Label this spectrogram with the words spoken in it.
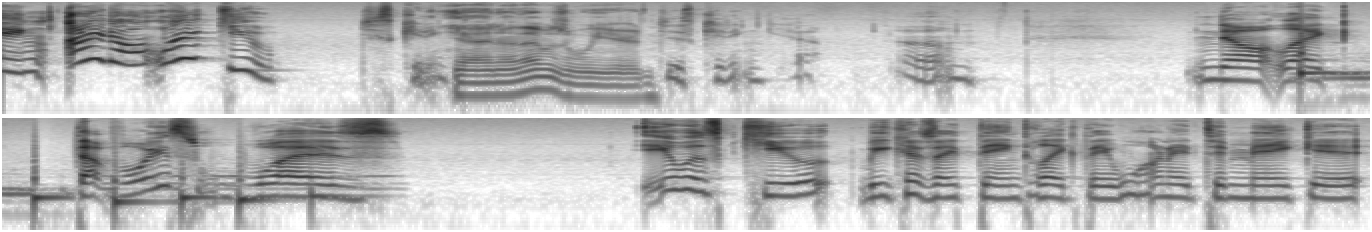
annoying. I don't like you. Just kidding. Yeah, I know that was weird. Just kidding. Yeah. Um, no, like that voice was. It was cute because I think like they wanted to make it.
